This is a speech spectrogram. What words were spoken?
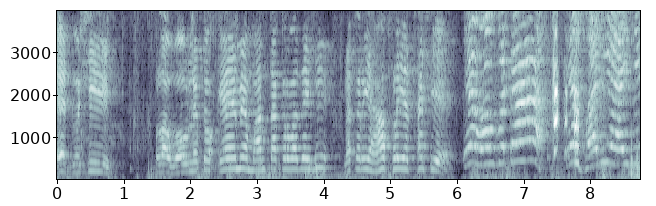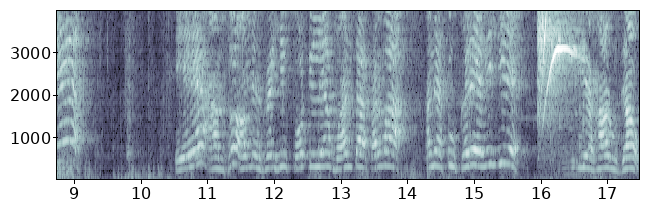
એ ડોશી પેલા વહુને તો કેમ એ માનતા કરવા દે છે? નકર એ હાફળીએ થશે. એ વહુ બેટા એ ભારી આઈને. એ આમ જો અમે જઈ સોટી લે માનતા કરવા અને તું ઘરે રીજે એ હારું જાવ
